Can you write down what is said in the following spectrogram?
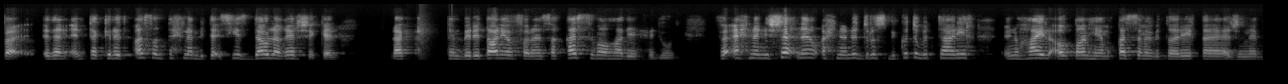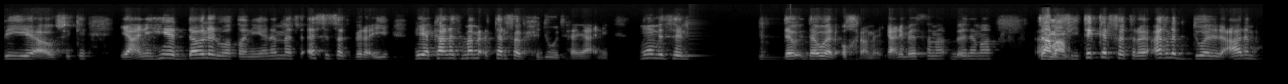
فاذا أنت كنت أصلا تحلم بتأسيس دولة غير شكل لكن بريطانيا وفرنسا قسموا هذه الحدود. فإحنا نشأنا وإحنا ندرس بكتب التاريخ إنه هاي الأوطان هي مقسمة بطريقة أجنبية أو شكل يعني هي الدولة الوطنية لما تأسست برأيي هي كانت ما معترفة بحدودها يعني مو مثل دول أخرى. يعني بينما تمام. في تلك الفترة أغلب دول العالم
